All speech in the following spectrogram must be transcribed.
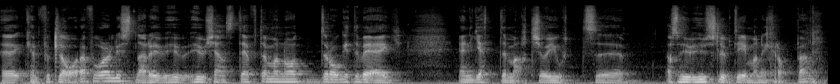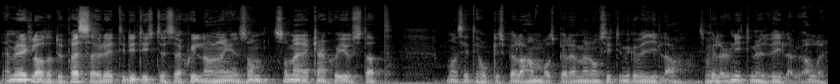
Eh, kan du förklara för våra lyssnare hur, hur, hur känns det efter man har dragit iväg en jättematch och gjort eh, Alltså hur, hur slut är man i kroppen? Nej, men det är klart att du pressar ju dig till ditt yttersta. Skillnaden som, som är kanske just att om man ser till hockeyspelare och handbollsspelare, men de sitter mycket och vilar. Spelar mm. du 90 minuter vilar du aldrig.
